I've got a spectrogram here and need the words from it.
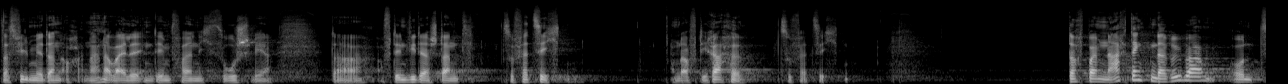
das fiel mir dann auch nach einer Weile in dem Fall nicht so schwer, da auf den Widerstand zu verzichten und auf die Rache zu verzichten. Doch beim Nachdenken darüber und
